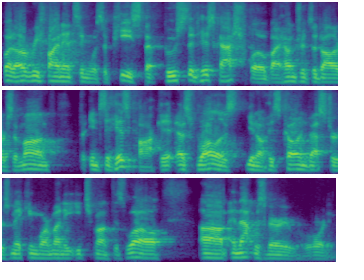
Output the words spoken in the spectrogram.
but our refinancing was a piece that boosted his cash flow by hundreds of dollars a month into his pocket, as well as you know his co-investors making more money each month as well. Um, and that was very rewarding.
